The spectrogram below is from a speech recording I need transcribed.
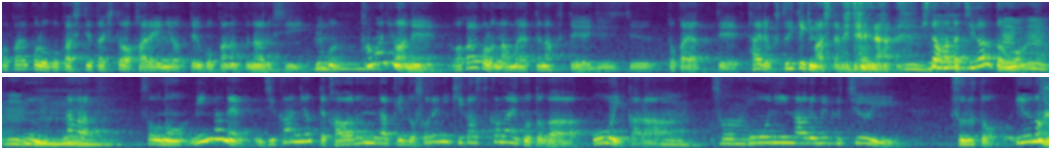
若い頃動かしてた人は加齢によって動かなくなるしでもたまにはね若い頃何もやってなくて充実とかやって体力ついてきましたみたいな人はまた違うと思ううんだからそのみんなね時間によって変わるんだけどそれに気が付かないことが多いから、うん。そこになるべく注意するというのが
